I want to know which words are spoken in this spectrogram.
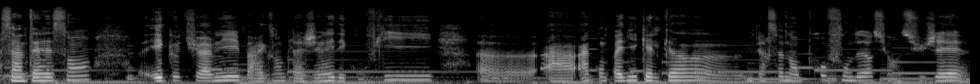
c'est intéressant et que tu as amené, par exemple, à gérer des conflits, à accompagner quelqu'un, une personne en profondeur sur un sujet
